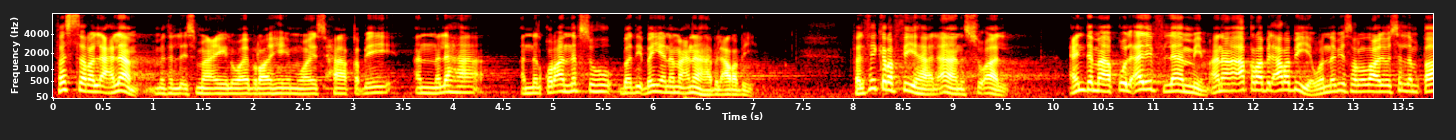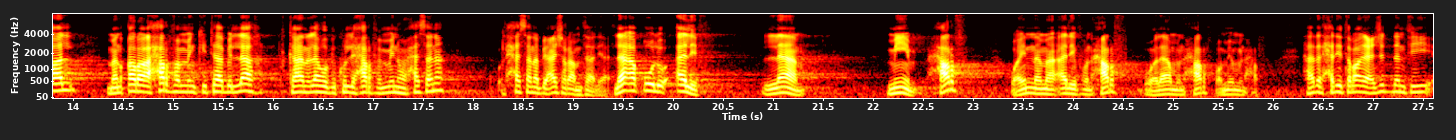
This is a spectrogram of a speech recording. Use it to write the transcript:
فسر الأعلام مثل إسماعيل وإبراهيم وإسحاق بأن لها أن القرآن نفسه بين معناها بالعربية فالفكرة فيها الآن السؤال عندما أقول ألف لام ميم أنا أقرأ بالعربية والنبي صلى الله عليه وسلم قال من قرأ حرفا من كتاب الله كان له بكل حرف منه حسنة والحسنة بعشر أمثالها. لا أقول ألف لام ميم حرف وإنما ألف حرف ولام حرف وميم حرف. هذا الحديث رائع جدا في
